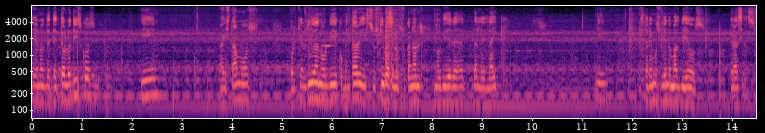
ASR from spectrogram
Ya nos detectó los discos. Y ahí estamos. Cualquier duda no olvide comentar y suscríbase a nuestro canal. No olvide darle like. Y estaremos subiendo más videos. Gracias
